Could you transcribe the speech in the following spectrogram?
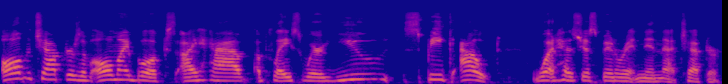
all the chapters of all my books, I have a place where you speak out what has just been written in that chapter.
